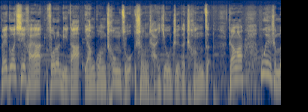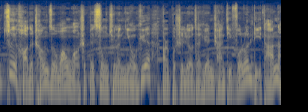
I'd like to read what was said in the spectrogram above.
美国西海岸佛罗里达阳光充足，盛产优质的橙子。然而，为什么最好的橙子往往是被送去了纽约，而不是留在原产地佛罗里达呢？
